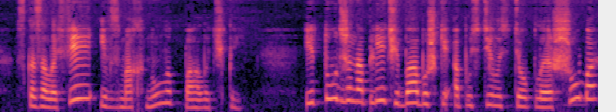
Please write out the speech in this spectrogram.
— сказала фея и взмахнула палочкой. И тут же на плечи бабушки опустилась теплая шуба,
